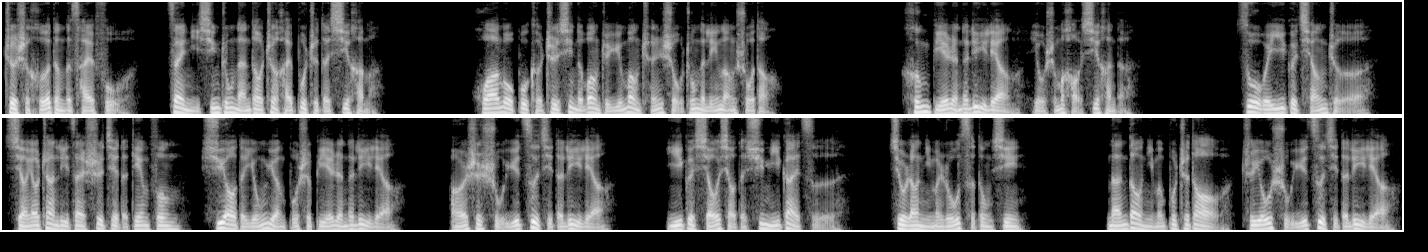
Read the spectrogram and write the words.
这是何等的财富，在你心中难道这还不值得稀罕吗？花落不可置信的望着云望尘手中的琳琅说道。哼，别人的力量有什么好稀罕的？作为一个强者，想要站立在世界的巅峰，需要的永远不是别人的力量，而是属于自己的力量。一个小小的须弥盖子，就让你们如此动心？难道你们不知道，只有属于自己的力量，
